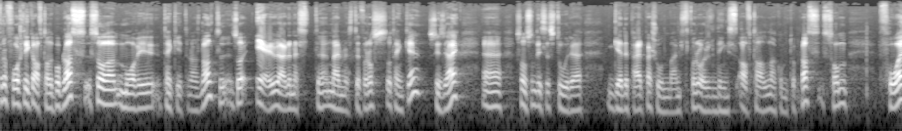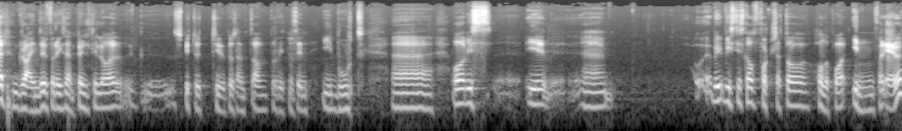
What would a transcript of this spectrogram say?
for å få slike avtaler på plass, så må vi tenke internasjonalt. Så EU er det neste, nærmeste for oss å tenke, syns jeg. Eh, sånn som disse store GDPR personvernsforordningsavtalene har kommet på plass. som får Grinder f.eks. til å spytte ut 20% av profitten sin i bot. Eh, og hvis, i, eh, hvis, de skal fortsette å holde på innenfor EU,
